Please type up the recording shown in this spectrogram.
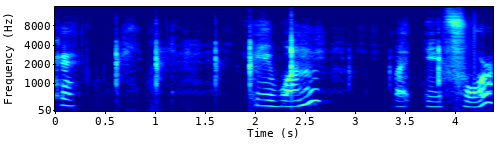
Okay. A 1 by A4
